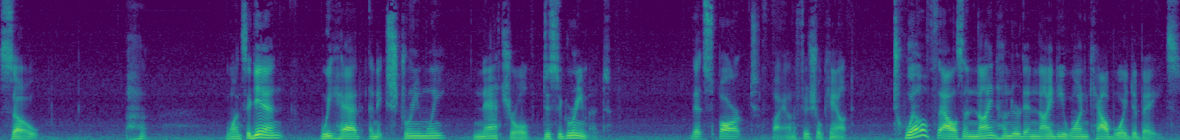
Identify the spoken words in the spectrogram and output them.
So, once again, we had an extremely natural disagreement that sparked, by unofficial count, 12,991 cowboy debates.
